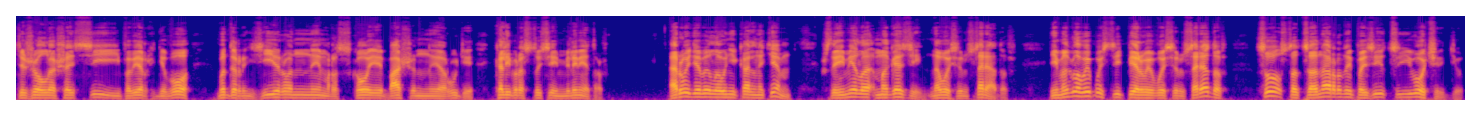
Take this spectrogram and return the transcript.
тяжелое шасси и поверх него модернизированное морское башенное орудие калибра 107 мм. Орудие было уникально тем, что имело магазин на 8 снарядов и могло выпустить первые 8 снарядов со стационарной позиции очередью.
